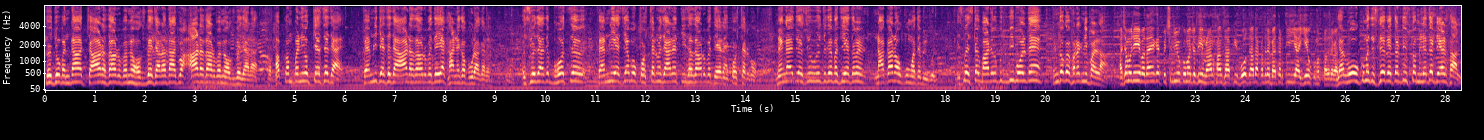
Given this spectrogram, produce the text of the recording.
कि जो बंदा चार हज़ार रुपये में हॉक्सबे जा रहा था, आज वो आठ हज़ार रुपये में हॉक्सबे जा रहा है। अब कंपनी को कैसे जाए? फैमिली कैसे जाए? आठ हज़ार रुपये दे या खाने का पूरा करें? इसी वजह से बहुत से फैमिली ऐसी है वो कोस्टर में जा रहे हैं तीस हज़ार रुपये दे रहे हैं कोस्टर को। महँगाई तो ऐसी हुई जगह बची है सब नाकारा हुकूमत है बिल्कुल। इस पर इसके बारे में कुछ भी बोलते हैं इनको कोई फ़र्क नहीं पड़ रहा अच्छा मुझे ये बताएँ कि पिछली हुकूमत जो थी इमरान खान साहब की वो ज़्यादा कदर बेहतर थी या ये हुकूमत कदर बेहतर यार वो हुकूमत इसलिए बेहतर थी उसको मिले थे डेढ़ साल।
